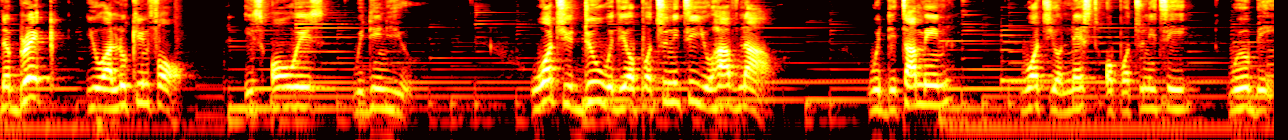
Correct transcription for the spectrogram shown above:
The break you are looking for is always within you. What you do with the opportunity you have now will determine what your next opportunity will be.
